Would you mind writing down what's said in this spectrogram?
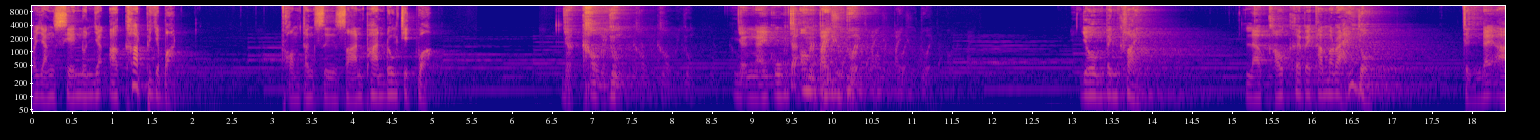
มายังเสียนนอย่างอาฆาตพยาบาทพร้อมทั้งสื่อสารผ่านดวงจิตว่า อย่าเข้ามายุ่งยังไงกูจะเอามันไปอยู่ด้วย โยมเป็นใคร แล้วเขาเคยไปทำอะไรให้โยม จึงได้อา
